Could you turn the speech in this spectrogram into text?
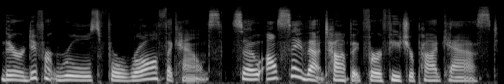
There are different rules for Roth accounts, so I'll save that topic for a future podcast.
